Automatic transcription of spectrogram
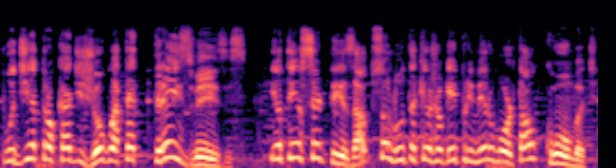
podia trocar de jogo até três vezes. E eu tenho certeza absoluta que eu joguei primeiro Mortal Kombat.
